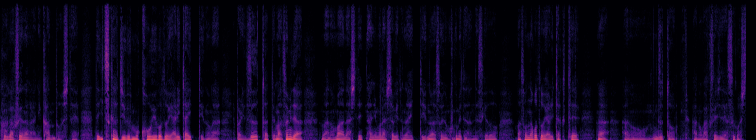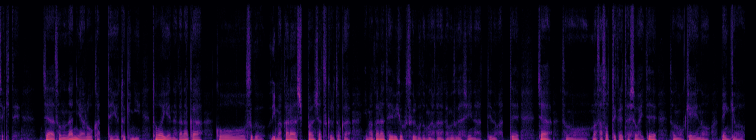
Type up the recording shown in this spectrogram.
こう学生ながらに感動して、でいつか自分もこういうことをやりたいっていうのがやっぱりずっとあって、まあ、そういう意味では、あのまあ、なして何も成し遂げてないっていうのはそういうのも含めてなんですけど、まあ、そんなことをやりたくて、まあ、あのずっとあの学生時代を過ごしてきてじゃあその何やろうかっていう時にとはいえなかなかこうすぐ今から出版社作るとか今からテレビ局作ることもなかなか難しいなっていうのがあってじゃあその、まあ、誘ってくれた人がいてその経営の勉強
